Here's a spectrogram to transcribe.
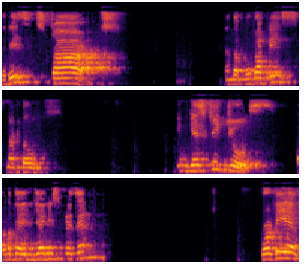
That is starch. And the product is maltose. In gastric juice, what are the enzyme is present? Protease.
